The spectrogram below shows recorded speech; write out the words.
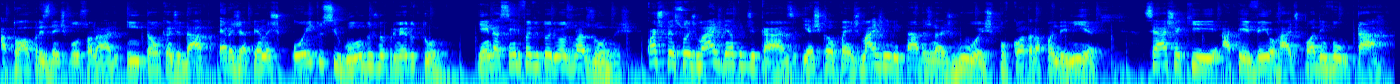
atual presidente Bolsonaro então candidato era de apenas 8 segundos no primeiro turno. E ainda assim ele foi vitorioso nas urnas. Com as pessoas mais dentro de casa e as campanhas mais limitadas nas ruas por conta da pandemia, você acha que a TV e o rádio podem voltar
